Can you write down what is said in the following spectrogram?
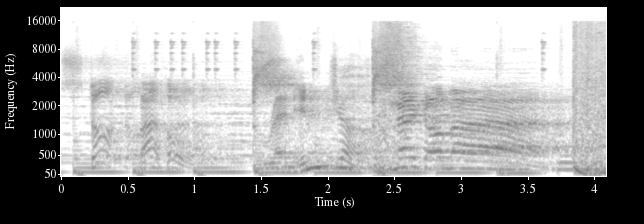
Start the battle! Greninja Mega Man!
